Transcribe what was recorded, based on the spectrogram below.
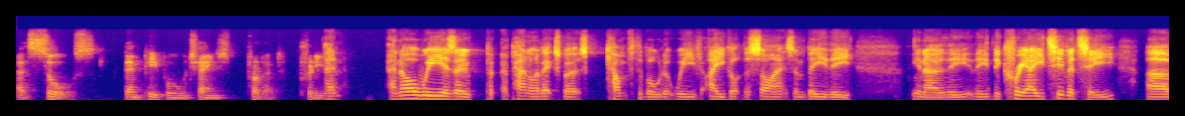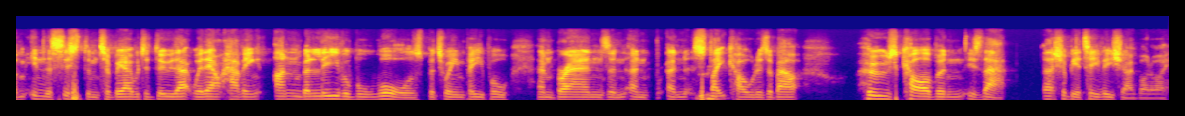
at source, then people will change product pretty. And- And are we, as a panel of experts, comfortable that we've a got the science and b the, you know, the the, the creativity um, in the system to be able to do that without having unbelievable wars between people and brands and and and stakeholders about whose carbon is that? That should be a TV show, by the way.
